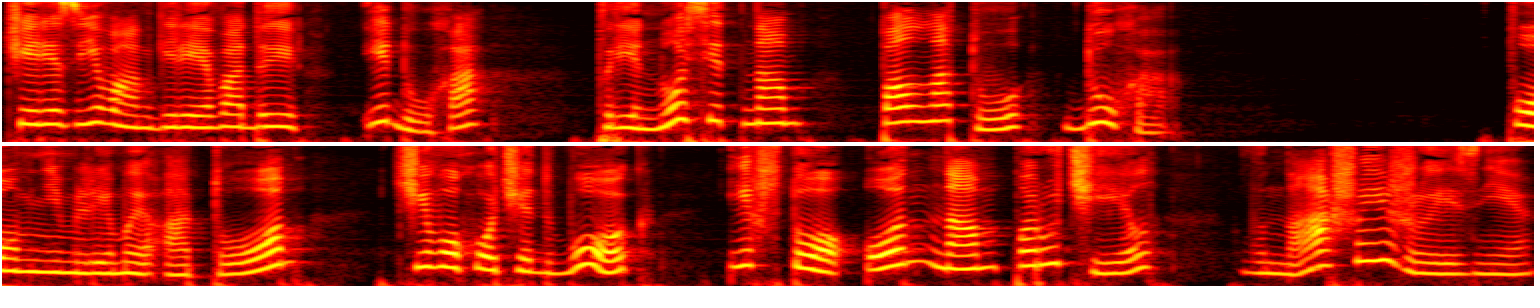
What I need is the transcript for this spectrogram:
через Евангелие воды и духа приносит нам полноту духа. Помним ли мы о том, чего хочет Бог и что Он нам поручил в нашей жизни?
